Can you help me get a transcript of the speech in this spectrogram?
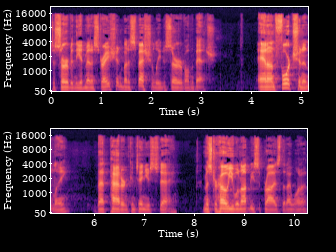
to serve in the administration, but especially to serve on the bench. And unfortunately, that pattern continues today. Mr. Ho, you will not be surprised that I want to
